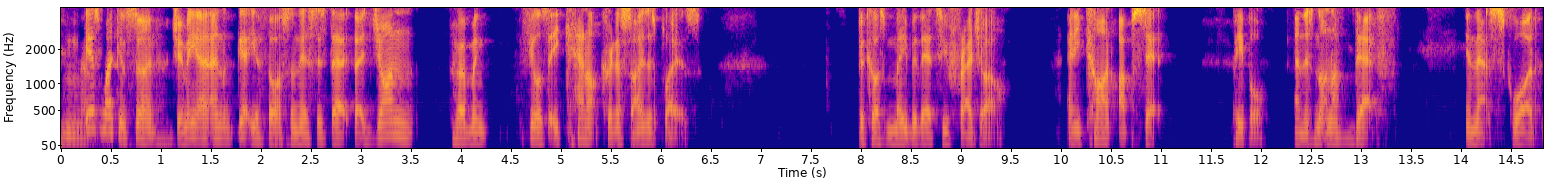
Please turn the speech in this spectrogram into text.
No. Here's my concern, Jimmy, and get your thoughts on this: is that that John Herdman feels that he cannot criticize his players because maybe they're too fragile, and he can't upset people, and there's not enough depth in that squad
